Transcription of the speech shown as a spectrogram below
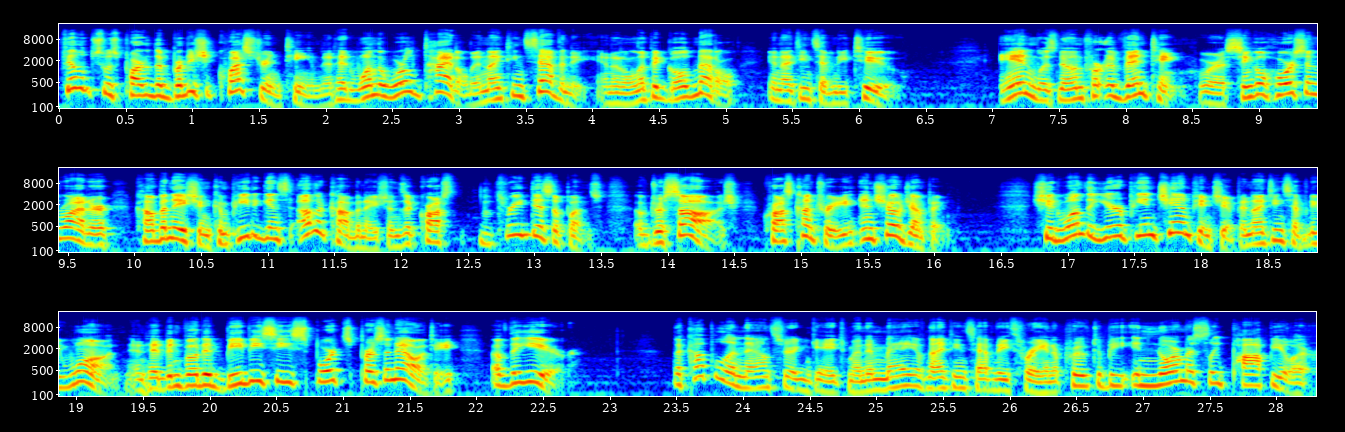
Phillips was part of the British equestrian team that had won the world title in 1970 and an Olympic gold medal in 1972. Anne was known for eventing, where a single horse and rider combination compete against other combinations across the three disciplines of dressage, cross country, and show jumping. She had won the European Championship in 1971 and had been voted BBC Sports Personality of the Year. The couple announced their engagement in May of 1973 and it proved to be enormously popular.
